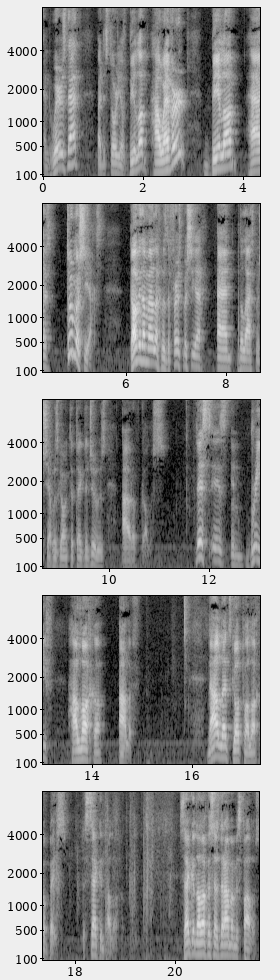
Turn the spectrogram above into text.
and where is that? By the story of Bilam. However, Bilam has two Mashiachs. David HaMelech was the first Mashiach, and the last Mashiach was going to take the Jews out of Galus. This is, in brief, Halacha Aleph. Now let's go to Halacha Beis, the second Halacha. Second Halacha says the Rambam as follows.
